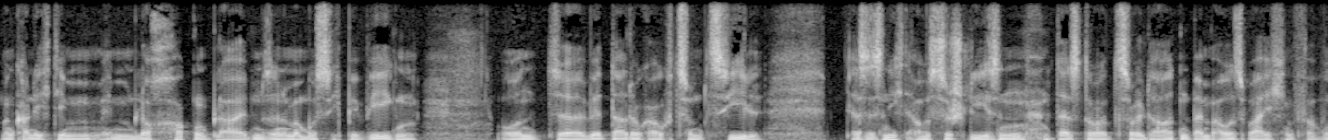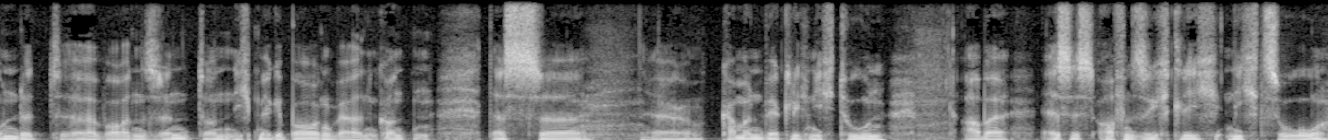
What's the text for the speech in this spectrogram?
Man kann nicht im, im Loch hocken bleiben, sondern man muss sich bewegen und äh, wird dadurch auch zum Ziel. Es ist nicht auszuschließen, dass dort Soldaten beim Ausweichen verwundet äh, worden sind und nicht mehr geborgen werden konnten. Das äh, äh, kann man wirklich nicht tun. Aber es ist offensichtlich nicht so,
